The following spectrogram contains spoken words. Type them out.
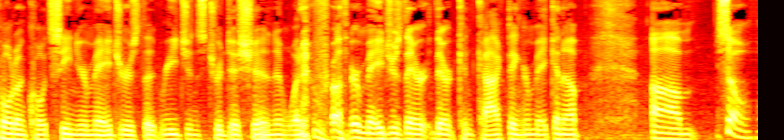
quote unquote senior majors, the Regions Tradition, and whatever other majors they're they're concocting or making up. Um, so.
